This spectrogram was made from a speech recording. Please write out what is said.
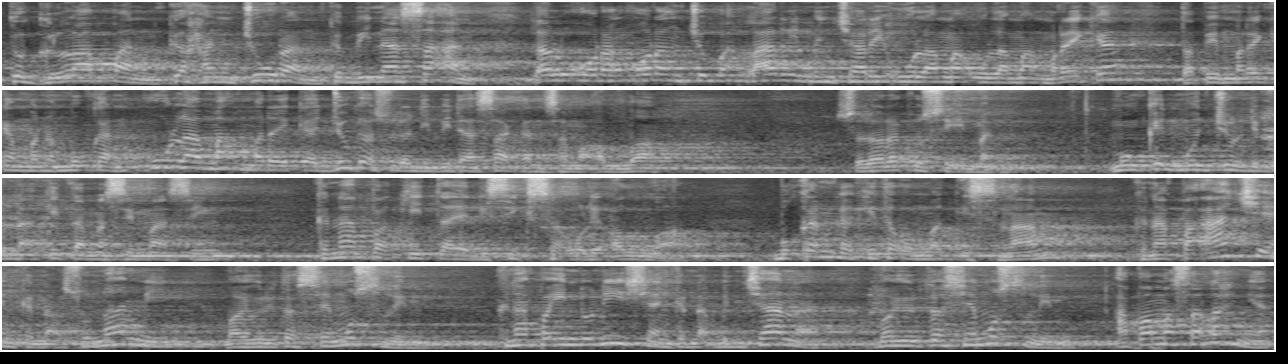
kegelapan, kehancuran, kebinasaan. Lalu orang-orang coba lari mencari ulama-ulama mereka, tapi mereka menemukan ulama mereka juga sudah dibinasakan sama Allah. Saudaraku seiman, mungkin muncul di benak kita masing-masing, kenapa kita yang disiksa oleh Allah? Bukankah kita umat Islam? Kenapa Aceh yang kena tsunami? Mayoritasnya Muslim. Kenapa Indonesia yang kena bencana? Mayoritasnya Muslim. Apa masalahnya?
